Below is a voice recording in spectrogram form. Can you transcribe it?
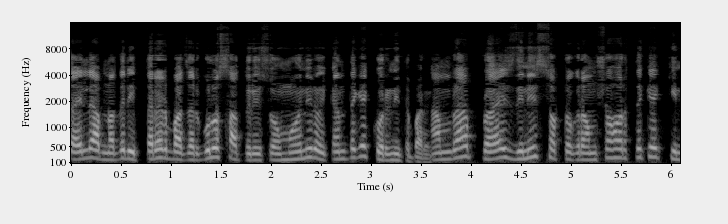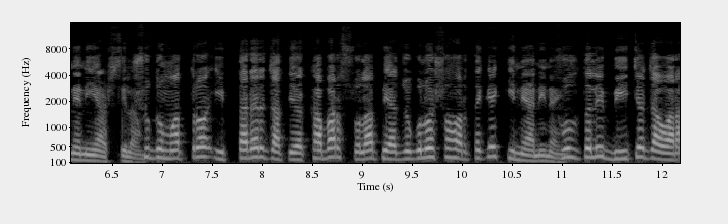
চাইলে আপনাদের ইফতারের বাজারগুলো সাতুরি চৌমোহনির ওইখান থেকে করে নিতে পারেন। আমরা প্রায় জিনিস চট্টগ্রাম শহর থেকে কিনে নিয়ে আসছিলাম। শুধুমাত্র ইফতারের জাতীয় খাবার সোলা পেঁয়াজগুলো শহর থেকে কিনে আনি নাই। ফুলতলি বিচে যাওয়ার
